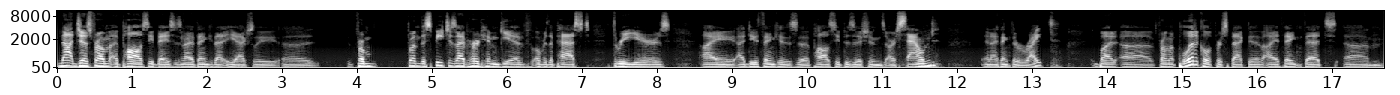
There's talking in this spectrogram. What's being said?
not just from a policy basis, and I think that he actually, uh, from from the speeches I've heard him give over the past three years, I I do think his uh, policy positions are sound, and I think they're right. But uh, from a political perspective, I think that um,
